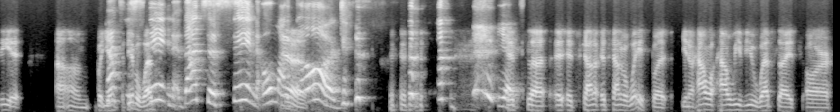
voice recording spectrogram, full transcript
see it. Um, but yeah, That's if you have a, a sin. Web- That's a sin. Oh my yeah. God. yes. It's uh, it, it's kind of it's kind of a waste, but you know how how we view websites are.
